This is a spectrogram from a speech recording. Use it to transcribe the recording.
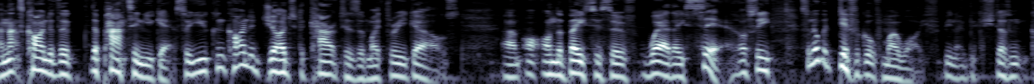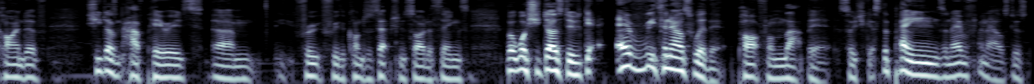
and that's kind of the the pattern you get. So you can kind of judge the characters of my three girls. Um, on the basis of where they sit. Obviously, it's a little bit difficult for my wife, you know, because she doesn't kind of she doesn't have periods um, through through the contraception side of things. But what she does do is get everything else with it, apart from that bit. So she gets the pains and everything else, just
